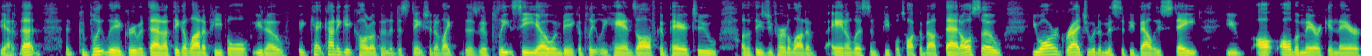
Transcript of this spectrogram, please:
Yeah, that I completely agree with that. I think a lot of people, you know, kind of get caught up in the distinction of like there's a complete CEO and being completely hands off compared to other things. You've heard a lot of analysts and people talk about that. Also, you are a graduate of Mississippi Valley State. You all all American there.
